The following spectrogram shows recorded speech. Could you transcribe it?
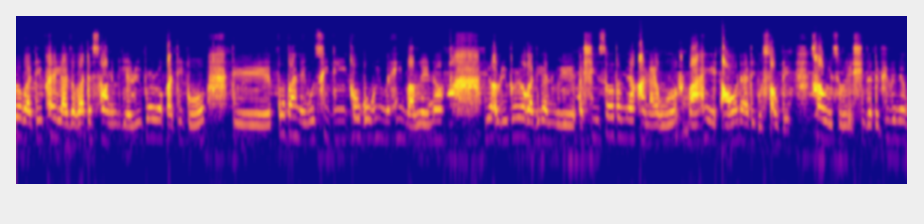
ရောကဒီဖိုင်လာဇာကတဆန်နေပြီရီဘရောကဒီကိုဒီကိုပါနေကိုစီဒီကိုကိုဝိမဟိပါမလေးနော်ရရီဘရောကဒီကနေအရှိစောတမခနိုင်ကိုမဟဲအော်ဒါဒီကိုစောက်တယ်စောက်ရဆိုရင်အရှိတဲ့ဖြစ်ဖြစ်နဲ့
